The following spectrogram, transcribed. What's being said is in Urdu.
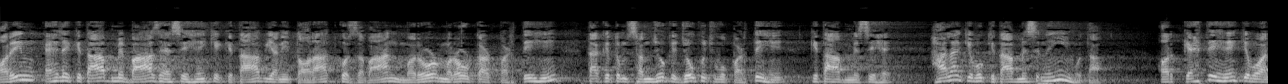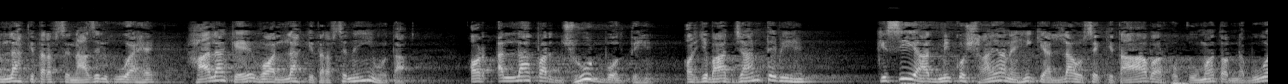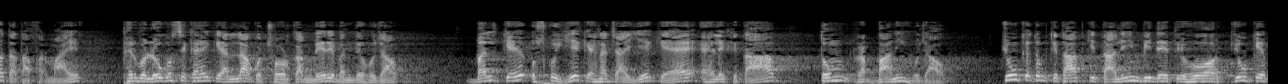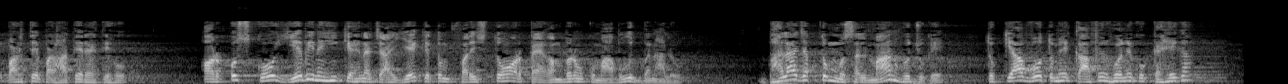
اور ان اہل کتاب میں بعض ایسے ہیں کہ کتاب یعنی تورات کو زبان مروڑ مروڑ کر پڑھتے ہیں تاکہ تم سمجھو کہ جو کچھ وہ پڑھتے ہیں کتاب میں سے ہے۔ حالانکہ وہ کتاب میں سے نہیں ہوتا۔ اور کہتے ہیں کہ وہ اللہ کی طرف سے نازل ہوا ہے، حالانکہ وہ اللہ کی طرف سے نہیں ہوتا۔ اور اللہ پر جھوٹ بولتے ہیں، اور یہ بات جانتے بھی ہیں۔ کسی آدمی کو شایا نہیں کہ اللہ اسے کتاب اور حکومت اور نبوت عطا فرمائے، پھر وہ لوگوں سے کہے کہ اللہ کو چھوڑ کر میرے بندے ہو جاؤ۔ بلکہ اس کو یہ کہنا چاہیے کہ اے اہل کتاب، تم ربانی ہو جاؤ۔ کیونکہ تم کتاب کی تعلیم بھی دیتے ہو اور کیونکہ پڑھتے پڑھاتے رہتے ہو۔ اور اس کو یہ بھی نہیں کہنا چاہیے کہ تم فرشتوں اور پیغمبروں کو معبود بنا لو۔ بھلا جب تم مسلمان ہو چکے، تو کیا وہ تمہیں کافر ہونے کو کہے گا؟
